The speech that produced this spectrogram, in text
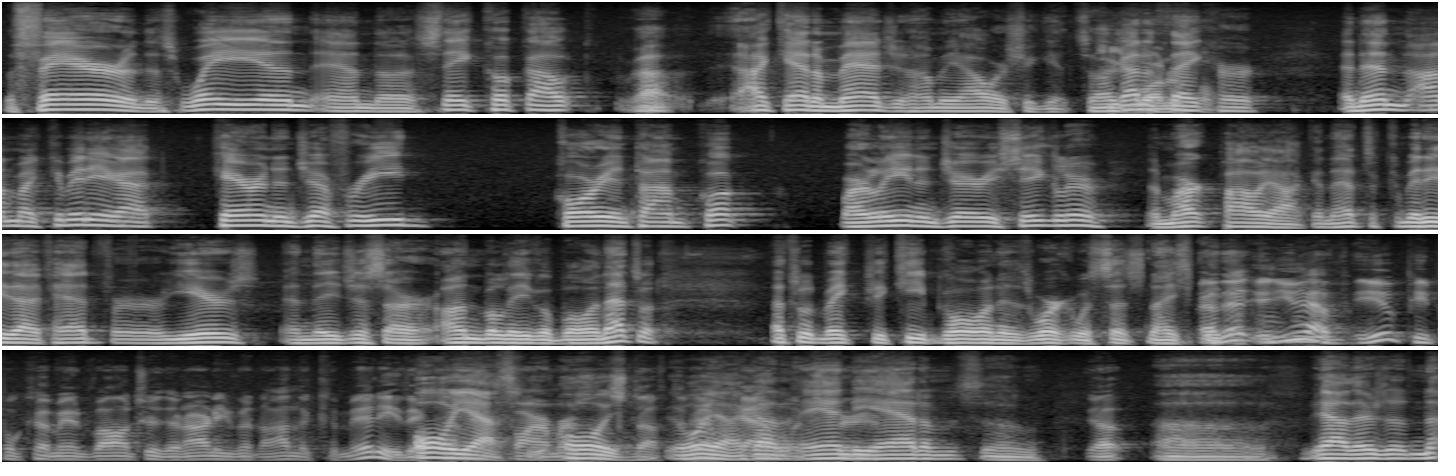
the fair and this weigh-in and the steak cookout. Uh, I can't imagine how many hours she gets. So I got to thank her. And then on my committee, I got Karen and Jeff Reed, Corey and Tom Cook, Marlene and Jerry Siegler, and Mark Polyak. And that's a committee that I've had for years, and they just are unbelievable. And that's what that's what makes me keep going is working with such nice people. And then you have you have people come in volunteer that aren't even on the committee. That oh come in, yes, farmers oh, and yeah. stuff. oh yeah. I got cattle Andy. Adams. Um, Yep. uh, yeah, there's a n-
